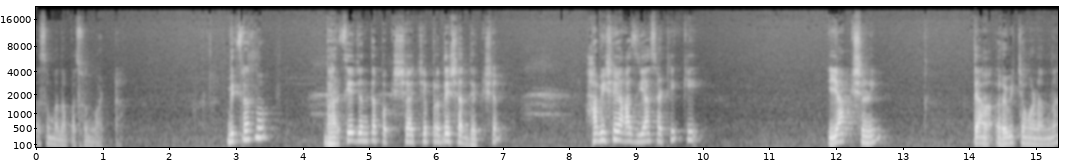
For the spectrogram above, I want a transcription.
असं मनापासून वाटतं. मित्रांनो भारतीय जनता पक्षाचे प्रदेशाध्यक्ष हा विषय आज यासाठी की या क्षणी त्या रवी चव्हाणांना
